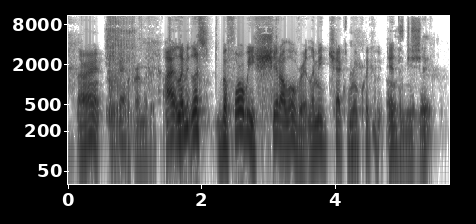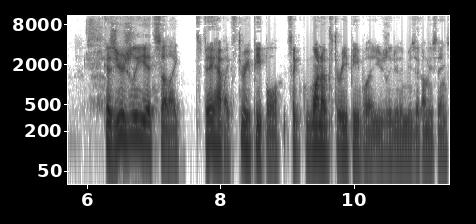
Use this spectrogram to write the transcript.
All right. Okay. Affirmative. I, let me let's before we shit all over it. Let me check real quick who did Oh, the music because usually it's uh, like they have like three people. It's like one of three people that usually do the music on these things.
